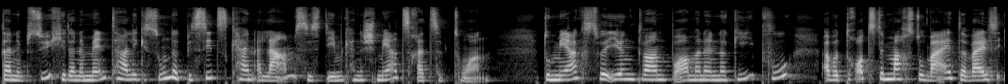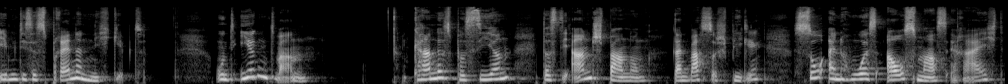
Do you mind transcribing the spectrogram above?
deine Psyche, deine mentale Gesundheit besitzt kein Alarmsystem, keine Schmerzrezeptoren. Du merkst zwar irgendwann, boah, meine Energie, puh, aber trotzdem machst du weiter, weil es eben dieses Brennen nicht gibt. Und irgendwann kann es passieren, dass die Anspannung, dein Wasserspiegel, so ein hohes Ausmaß erreicht,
